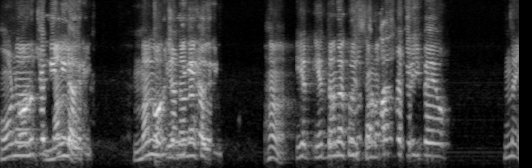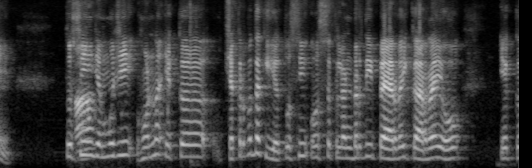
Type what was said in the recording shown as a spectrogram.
ਹੁਣ ਮੰਨ ਲਓ ਮੰਨ ਲਓ ਇਦਾਂ ਦਾ ਹਾਂ ਇਹ ਇਦਾਂ ਦਾ ਕੋਈ ਸਮਾਂ ਪਏ ਹੋ। ਨਹੀਂ। ਤੁਸੀਂ। ਜੰਮੂ ਜੀ ਹੁਣ ਨਾ ਇੱਕ ਚੱਕਰ ਪਤਾ ਕੀ ਹੈ ਤੁਸੀਂ ਉਸ ਕੈਲੰਡਰ ਦੀ ਪੈਰਵਾਈ ਕਰ ਰਹੇ ਹੋ ਇੱਕ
